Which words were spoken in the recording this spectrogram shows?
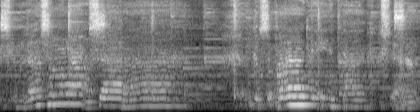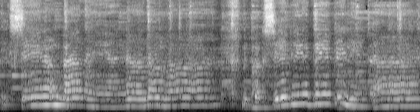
Simula sa mga asaran Hanggang sa magkainitan Siya ang eksenang balayan na naman. Ba't ba kasi pinagpipilitan?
